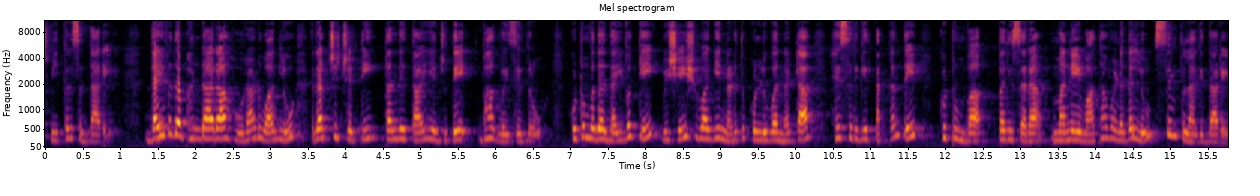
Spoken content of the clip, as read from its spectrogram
ಸ್ವೀಕರಿಸಿದ್ದಾರೆ. ದೈವದ ಭಂಡಾರ ಹೋರಾಡುವಾಗಲೂ ರಕ್ಷಿತ್ ಶೆಟ್ಟಿ, ತಂದೆ ತಾಯಿಯ ಜೊತೆ ಭಾಗವಹಿಸಿದ್ರು. ಕುಟುಂಬದ ದೈವಕ್ಕೆ ವಿಶೇಷವಾಗಿ ನಡೆದುಕೊಳ್ಳುವ ನಟ ಹೆಸರಿಗೆ ತಕ್ಕಂತೆ ಕುಟುಂಬ ಪರಿಸರ ಮನೆ ವಾತಾವರಣದಲ್ಲೂ ಸಿಂಪಲ್ ಆಗಿದ್ದಾರೆ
